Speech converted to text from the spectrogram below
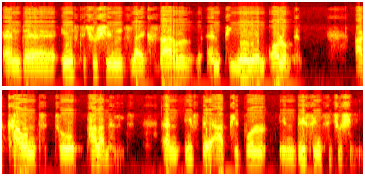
And uh, institutions like SARS, NPA, and all of them account to Parliament. And if there are people in this institution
